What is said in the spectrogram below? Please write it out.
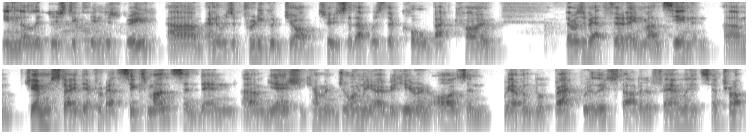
in the logistics oh. industry, um, and it was a pretty good job too. So that was the call back home. That was about 13 months in, and um, Jem stayed there for about six months, and then um, yeah, she come and joined me over here in Oz, and we haven't looked back really. Started a family, etc.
